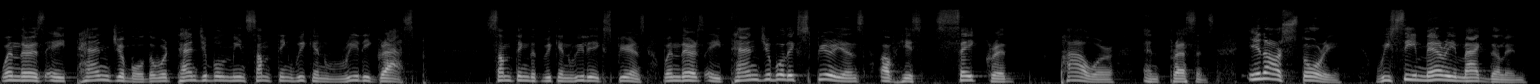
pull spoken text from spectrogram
when there is a tangible. The word tangible means something we can really grasp, something that we can really experience. When there's a tangible experience of His sacred power and presence. In our story, we see Mary Magdalene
